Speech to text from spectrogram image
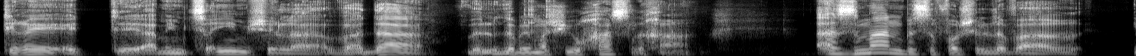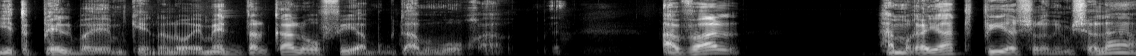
תראה את אה, הממצאים של הוועדה ולגבי מה שיוחס לך. הזמן בסופו של דבר יטפל בהם, כן? הלוא אמת דרכה להופיע מוקדם או מאוחר. אבל המריית פיה של הממשלה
